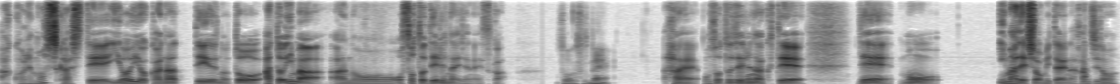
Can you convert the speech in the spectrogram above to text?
あ、これもしかしていよいよかなっていうのと、あと今、あのーお外出れないじゃないですか。う。そうですね。はい。お外出れなくて、で、もう、今でしょみたいな感じの、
